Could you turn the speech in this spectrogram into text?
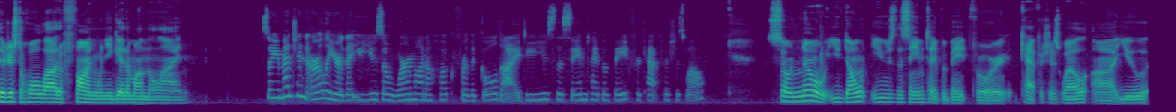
they're just a whole lot of fun when you get them on the line. So you mentioned earlier that you use a worm on a hook for the goldeye. Do you use the same type of bait for catfish as well? So no, you don't use the same type of bait for catfish as well. Uh, you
